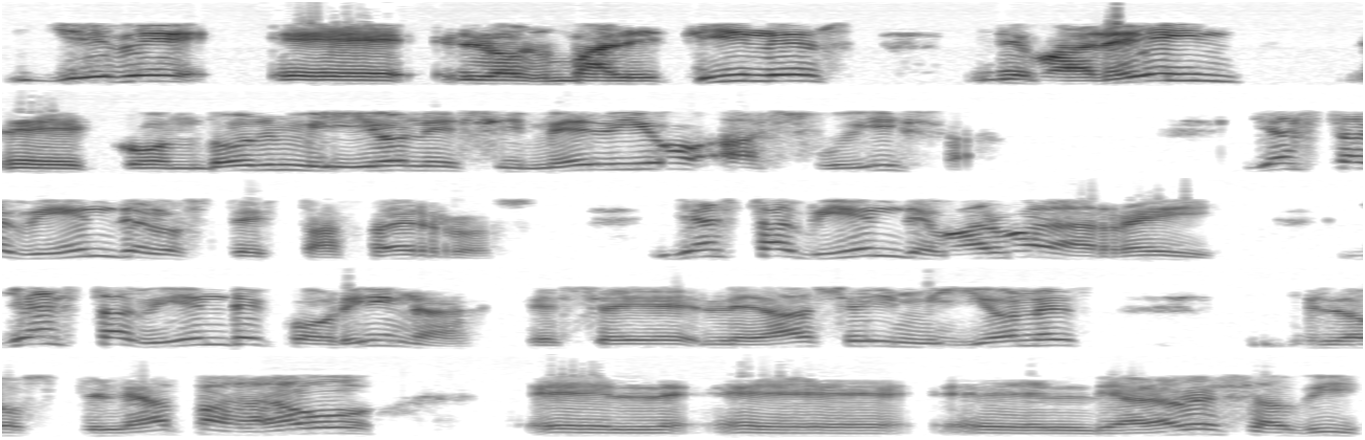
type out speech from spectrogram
lleve eh, los maletines de Bahrein con dos millones y medio a Suiza. Ya está bien de los testaferros ya está bien de Bárbara Rey, ya está bien de Corina, que se le da seis millones de los que le ha pagado el, eh, el de Arabia Saudí.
